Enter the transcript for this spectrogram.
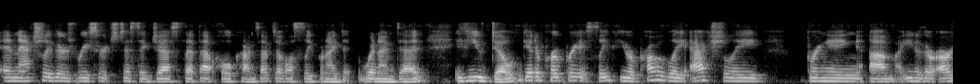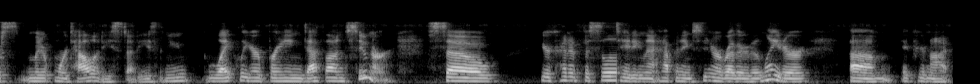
And actually, there's research to suggest that that whole concept of I'll sleep when I de- when I'm dead. If you don't get appropriate sleep, you are probably actually bringing, um, you know, there are mortality studies, and you likely are bringing death on sooner. So you're kind of facilitating that happening sooner rather than later um, if you're not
